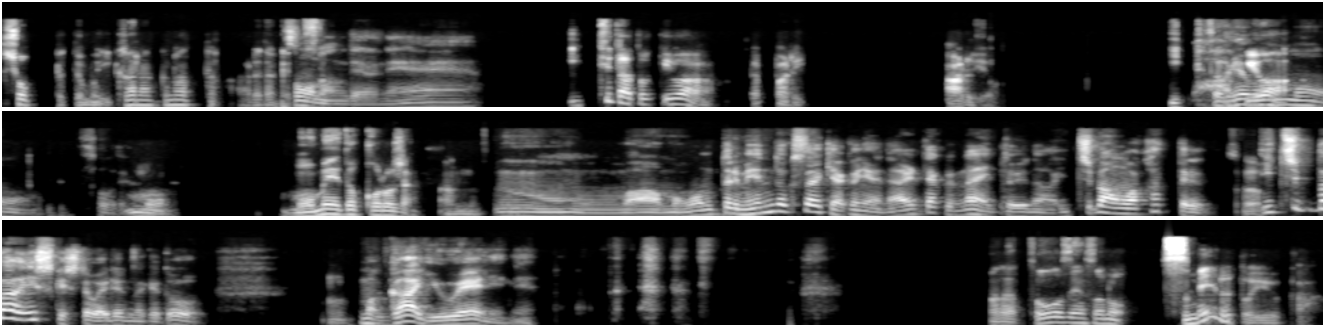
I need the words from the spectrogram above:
ショップってもう行かなくなったからあれだけどさ、そうなんだよね。行ってた時は、やっぱり、あるよ。行ってたあれは時は、もう、そうだよ。もう、揉めどころじゃん。あの、うーん、まあもう本当にめんどくさい客にはなりたくないというのは一番分かってる。一番意識してはいるんだけど、うんまあがゆえにね。まあ、だ当然その、詰めるというか、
